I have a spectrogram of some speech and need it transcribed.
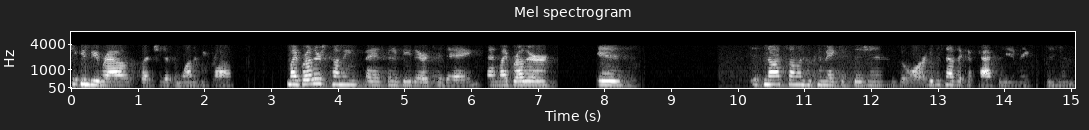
she can be roused, but she doesn't want to be roused my brother's coming is going to be there today and my brother is is not someone who can make decisions or he doesn't have the capacity to make decisions.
